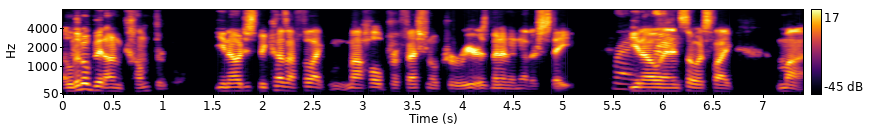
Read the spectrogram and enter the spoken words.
a little bit uncomfortable, you know, just because I feel like my whole professional career has been in another state, right. you know, and so it's like my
